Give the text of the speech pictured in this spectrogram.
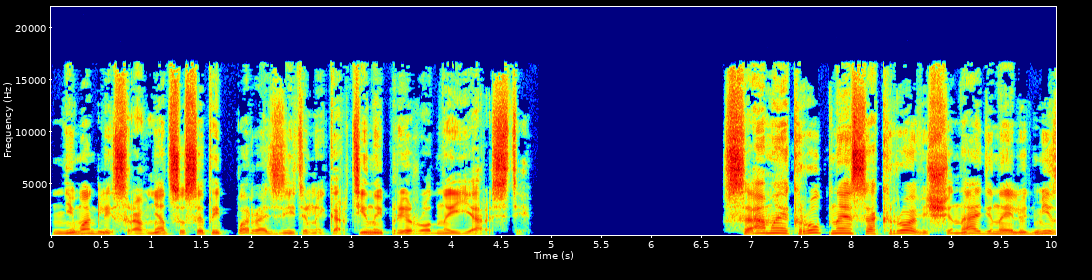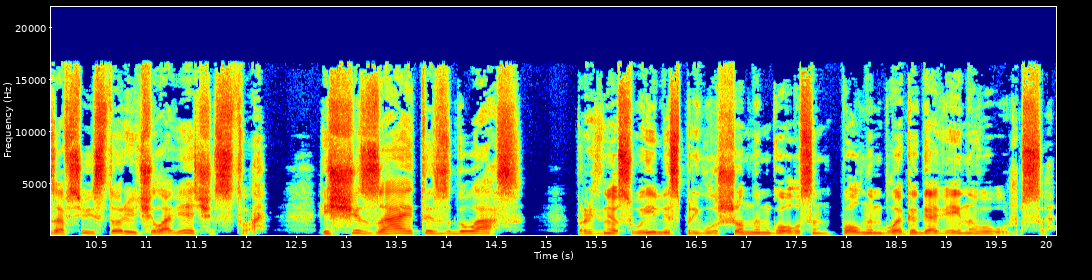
не могли сравняться с этой поразительной картиной природной ярости. «Самое крупное сокровище, найденное людьми за всю историю человечества, исчезает из глаз», — произнес Уилли с приглушенным голосом, полным благоговейного ужаса.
